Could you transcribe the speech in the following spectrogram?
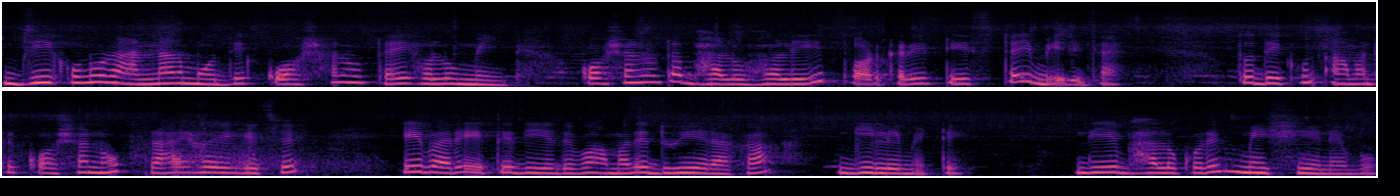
যে কোনো রান্নার মধ্যে কষানোটাই হলো মেইন কষানোটা ভালো হলেই তরকারির টেস্টটাই বেড়ে যায়। তো দেখুন, আমাদের কষানো প্রায় হয়ে গেছে। এবারে এতে দিয়ে দেব আমাদের ধুয়ে রাখা গিলে মেটে। দিয়ে ভালো করে মিশিয়ে নেব।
